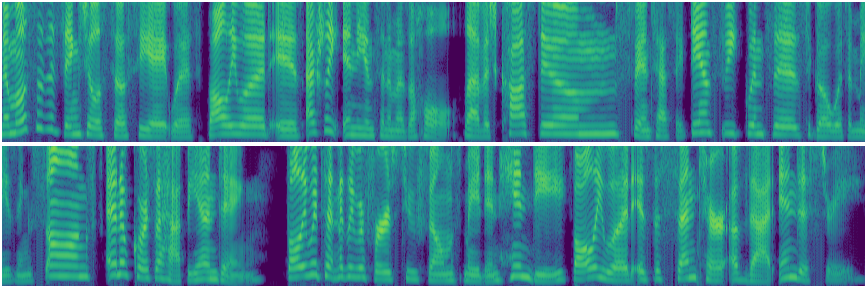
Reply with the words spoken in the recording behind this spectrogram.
Now, most of the things you'll associate with Bollywood is actually Indian cinema as a whole. Lavish costumes, fantastic dance sequences to go with amazing songs, and of course, a happy ending. Bollywood technically refers to films made in Hindi. Bollywood is the center of that industry.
